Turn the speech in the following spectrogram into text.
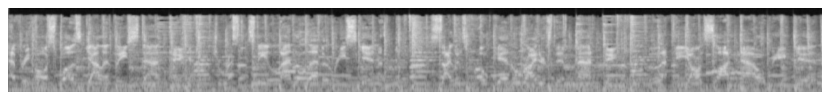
Every horse was gallantly Republican writers demanding Let the onslaught now begin.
